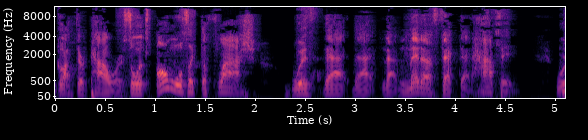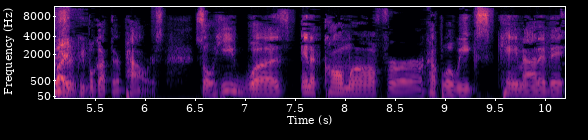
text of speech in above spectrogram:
got their power. So it's almost like the flash with that, that, that meta effect that happened where Right. certain people got their powers. So he was in a coma for a couple of weeks, came out of it.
